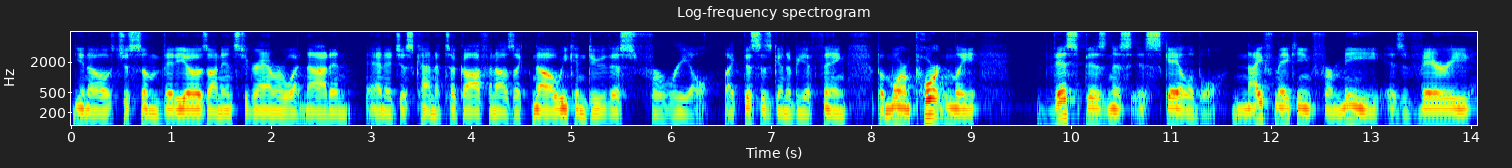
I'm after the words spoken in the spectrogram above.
you know, just some videos on Instagram or whatnot, and and it just kind of took off. And I was like, no, we can do this for real. Like this is going to be a thing. But more importantly, this business is scalable. Knife making for me is very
